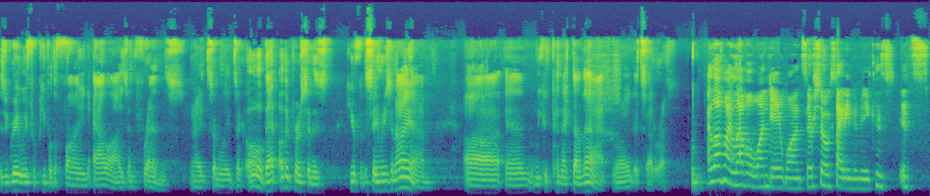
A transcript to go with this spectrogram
is a great way for people to find allies and friends. Right. Suddenly it's like, oh, that other person is here for the same reason I am. Uh, and we could connect on that, right, etc. I love my level one day ones. They're so exciting to me because it's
